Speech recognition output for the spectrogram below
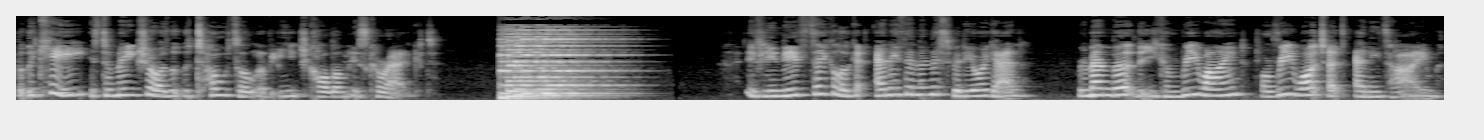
but the key is to make sure that the total of each column is correct. If you need to take a look at anything in this video again, remember that you can rewind or rewatch at any time.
